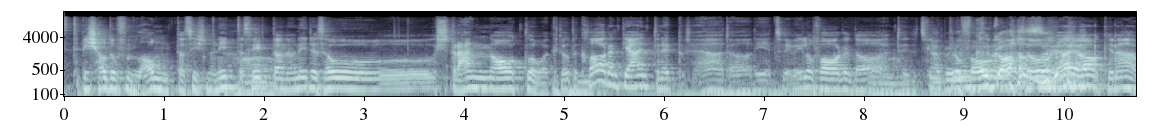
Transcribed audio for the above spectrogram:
das, da bist du halt auf dem Land, das, ist noch nicht, das wird da noch nicht so streng angeschaut. Oder? Klar haben die einen etwas, ja, da, die zwei Velofahrer da, haben wieder zu viel Ja, getrunken oder so. Ja, ja, genau.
